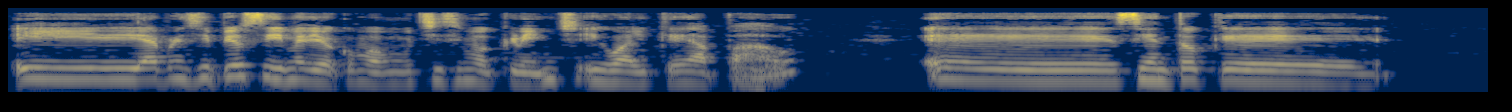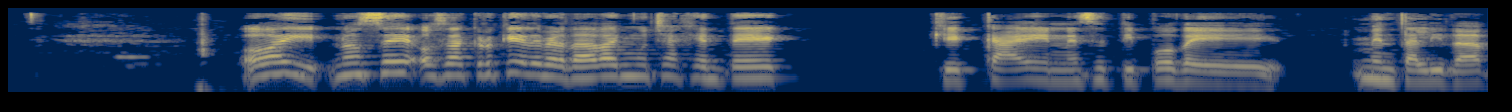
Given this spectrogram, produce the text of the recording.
y al principio sí me dio como muchísimo cringe, igual que a Pau. Eh, siento que... Ay, no sé, o sea, creo que de verdad hay mucha gente que cae en ese tipo de mentalidad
